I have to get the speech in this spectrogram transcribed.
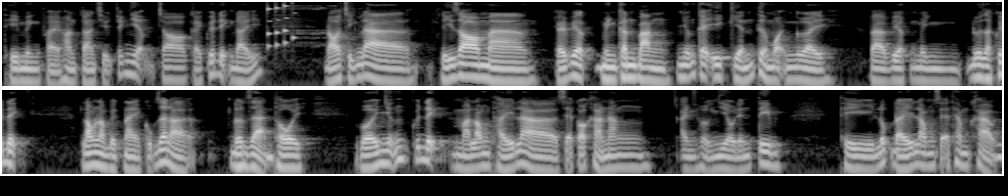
thì mình phải hoàn toàn chịu trách nhiệm cho cái quyết định đấy. Đó chính là lý do mà cái việc mình cân bằng những cái ý kiến từ mọi người và việc mình đưa ra quyết định. Long làm việc này cũng rất là đơn giản thôi với những quyết định mà long thấy là sẽ có khả năng ảnh hưởng nhiều đến team thì lúc đấy long sẽ tham khảo ý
